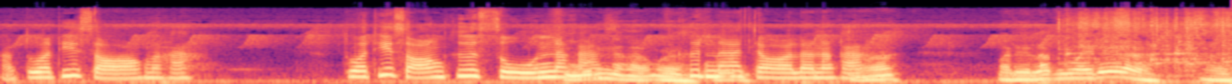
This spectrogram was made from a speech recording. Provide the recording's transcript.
อะตัวที่สองนะคะ ตัวที่สองคือศูนย์นะคะ ศูย์นะครับเออขึ้นหน้าจอแล้วนะคะ อ่าวันนี้รักหน่วยเด้อเออ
